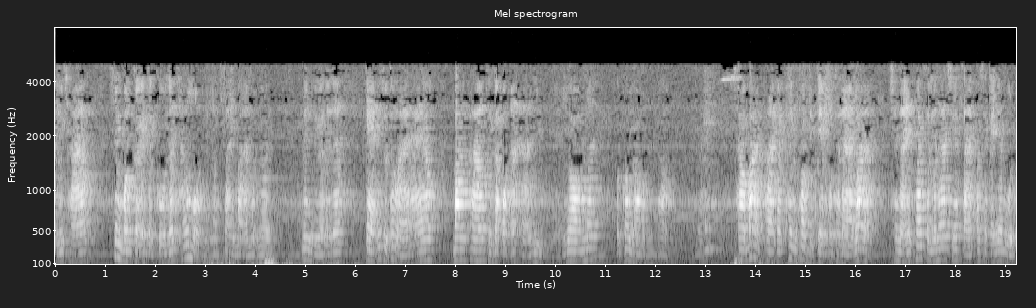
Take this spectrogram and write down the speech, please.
มื้อเช้า ซึ่งบังเกิดตระกูลนั้นทั้งหมดนะครับใส่บาหมดเลย ไม่เหลือเลยนะ แก่พิสุดทั้งหลายแล้ว บางคราวถึงกับอดอาหารอยู่ ยอมนะก็ยอมนะครับชาวบ้านพากันเพ่งเข้าติดเตรียมโฆษณาว่าฉนัยพระสมณะเชื้อสายพระสกยบุตร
